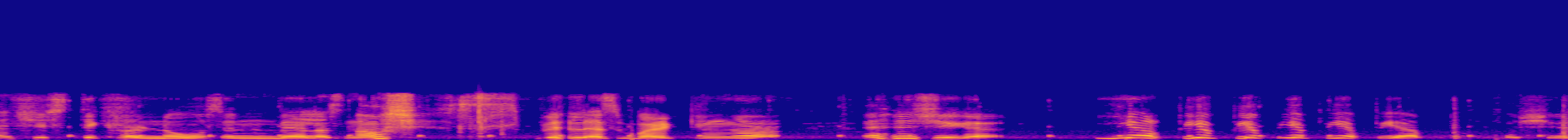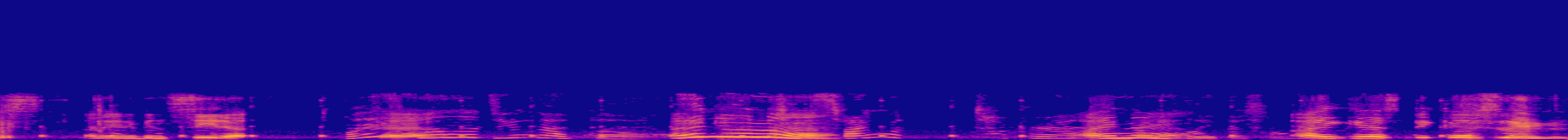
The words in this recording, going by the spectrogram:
and she stick her nose in Bella's nose, Bella's barking her, and she got yup, yup, yup, yup, yup, yup. Pushes. I didn't even see that. Why does Bella do that though? I don't know. was fine with Tucker and I know. Bailey. I guess because uh,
